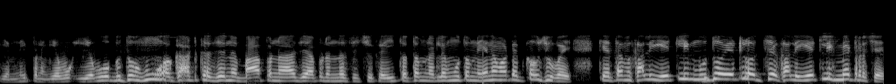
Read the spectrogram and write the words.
એમ નહીં પણ એવો એવો બધો હું અઘાટ કે જેને બાપને આજે આપણે નથી શીખ્યા એ તો તમને એટલે હું તમને એના માટે જ કહું છું ભાઈ કે તમે ખાલી એટલી મુદ્દો એટલો જ છે ખાલી એટલી જ મેટર છે.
